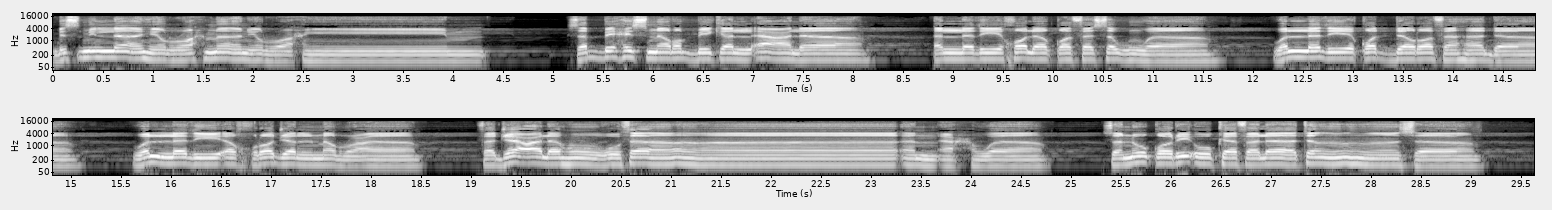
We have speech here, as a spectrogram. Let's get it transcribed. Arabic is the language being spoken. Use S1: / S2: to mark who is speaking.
S1: بسم الله الرحمن الرحيم. سبح اسم ربك الأعلى الذي خلق فسوى والذي قدر فهدى والذي أخرج المرعى فجعله غثاء أحوى. سنقرئك فلا تنسى.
